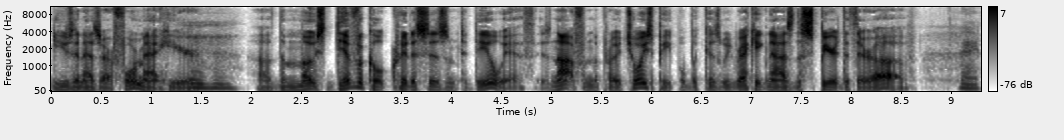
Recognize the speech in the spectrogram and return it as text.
using as our format here, Mm-hmm. uh, the most difficult criticism to deal with is not from the pro choice people because we recognize the spirit that they're of. Right.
